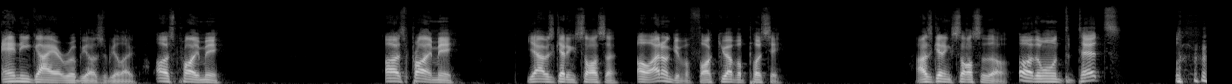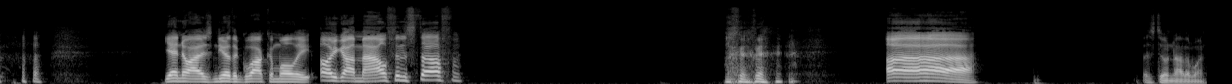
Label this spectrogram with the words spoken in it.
any guy at Rubio's would be like, "Oh, it's probably me." Oh, it's probably me. Yeah, I was getting salsa. Oh, I don't give a fuck. You have a pussy. I was getting salsa though. Oh, the one with the tits. yeah, no, I was near the guacamole. Oh, you got mouth and stuff. Ah. Let's do another one.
